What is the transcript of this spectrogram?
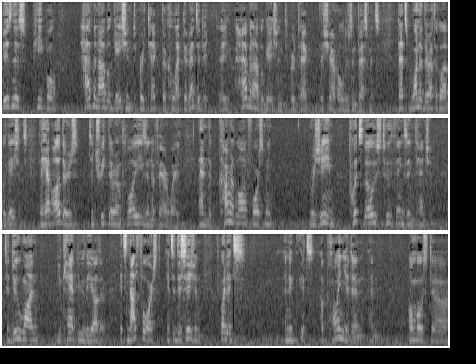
Business people have an obligation to protect the collective entity. They have an obligation to protect the shareholders' investments. That's one of their ethical obligations. They have others to treat their employees in a fair way. And the current law enforcement regime puts those two things in tension. To do one, you can't do the other. It's not forced, it's a decision, but it's, and it's a poignant and, and almost uh,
